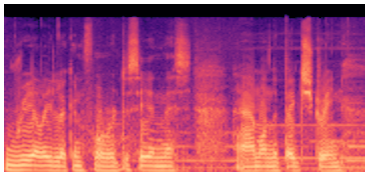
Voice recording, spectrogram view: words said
Really looking forward to seeing this um, on the big screen.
